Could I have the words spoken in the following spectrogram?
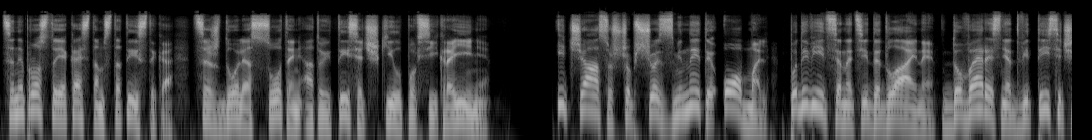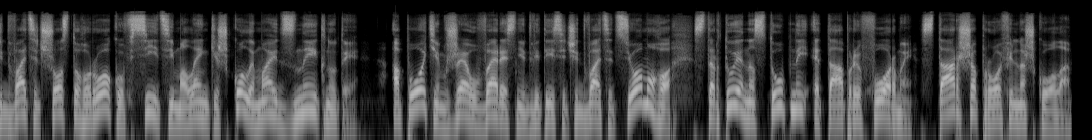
це не просто якась там статистика, це ж доля сотень, а то й тисяч шкіл по всій країні. І часу, щоб щось змінити, обмаль. Подивіться на ці дедлайни. До вересня 2026 року всі ці маленькі школи мають зникнути. А потім, вже у вересні 2027-го, стартує наступний етап реформи старша профільна школа.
